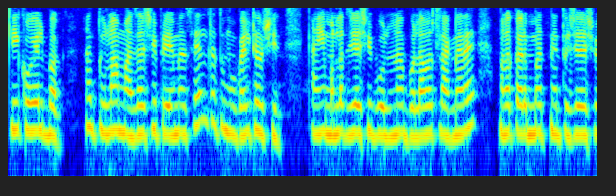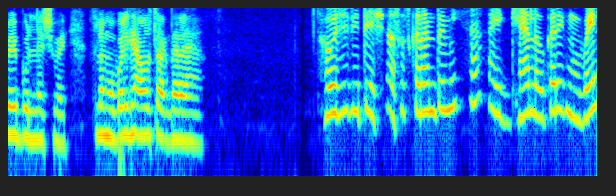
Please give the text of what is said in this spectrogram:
की कोयल बघ हां तुला माझ्याशी प्रेम असेल तर तू मोबाईल ठेवशील. काही मला तुझ्याशी बोलणं बोलावंच लागणार आहे. मला करमत नाही तुझ्याशिवाय बोलण्याशिवाय. तुला मोबाईल घ्यावाच लागणार आहे हा. जी रितेश असंच करा ना तुम्ही हां? एक घ्या लवकर एक मोबाईल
